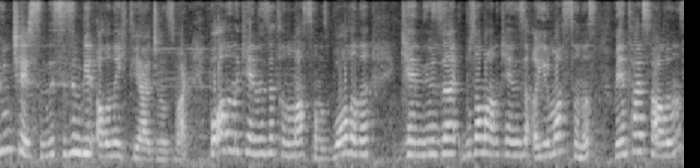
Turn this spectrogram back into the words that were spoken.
gün içerisinde sizin bir alana ihtiyacınız var. Bu alanı kendinize tanımazsanız, bu alanı kendinize, bu zamanı kendinize ayırmazsanız mental sağlığınız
